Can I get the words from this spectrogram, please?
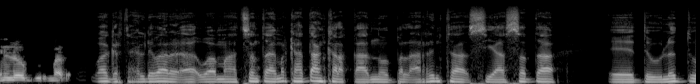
in loo gurmado waa garta xildhibaan waa mahadsan tahay marka haddaan kala qaadno bal arrinta siyaasadda ee dowladdu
